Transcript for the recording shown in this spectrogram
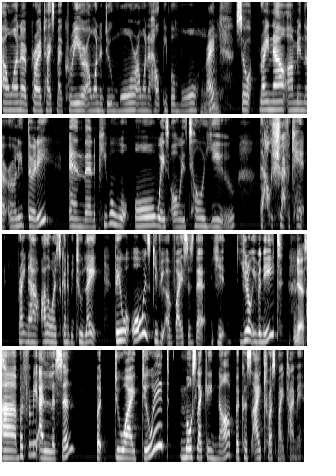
I want to prioritize my career. I want to do more. I want to help people more, right? So right now I'm in the early 30 and then people will always, always tell you that, oh, you should have a kid right now. Otherwise it's going to be too late. They will always give you advices that you, you don't even need. Yes. Uh, but for me, I listen. Do I do it? Most likely not because I trust my timing.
